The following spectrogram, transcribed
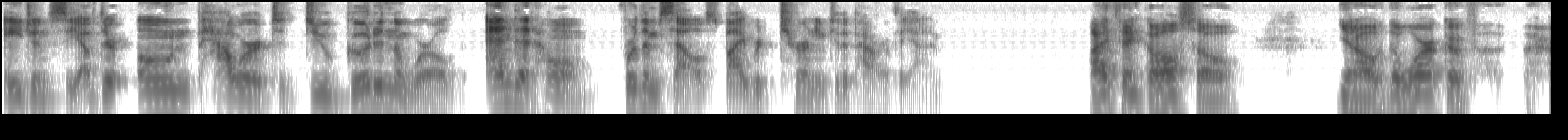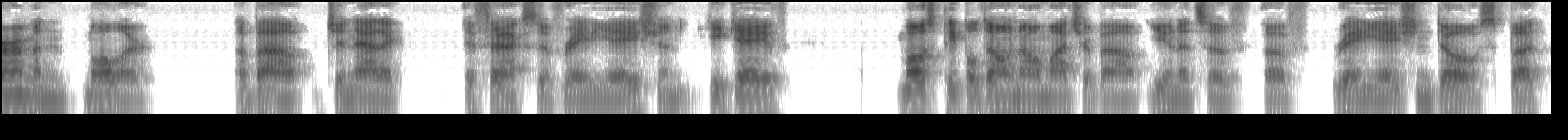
agency, of their own power to do good in the world and at home for themselves by returning to the power of the atom. I think also, you know, the work of Hermann Muller about genetic effects of radiation, he gave most people don't know much about units of, of radiation dose, but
